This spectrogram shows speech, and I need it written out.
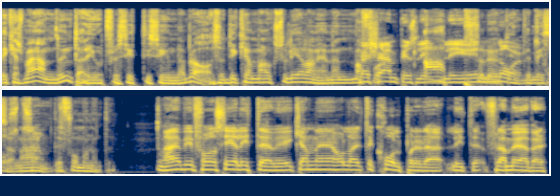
det kanske man ändå inte hade gjort för City så himla bra. Så det kan man också leva med. Men man men får Champions League blir ju enormt inte missa. Nej, det får man inte. Nej, vi får se lite. Vi kan eh, hålla lite koll på det där lite framöver.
